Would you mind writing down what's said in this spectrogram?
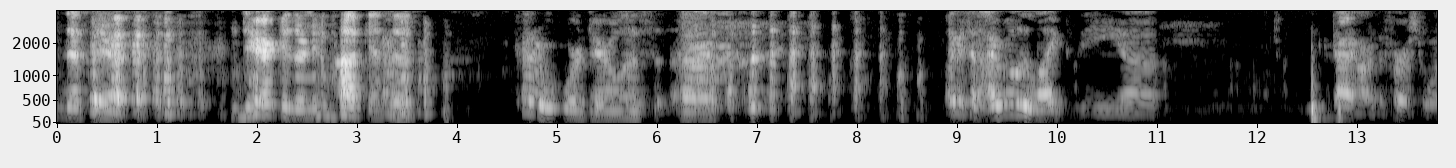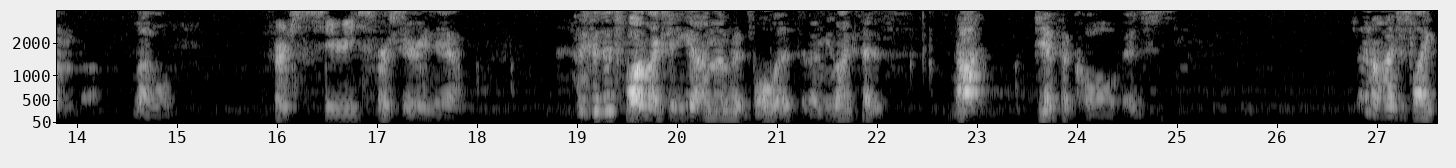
That's Derek. Derek is our new podcast host. kind of where Daryl is. Uh, like I said, I really liked the uh, Die Hard, the first one level, First series. first series, yeah. Just because it's fun. Like I said, you get unlimited bullets, and I mean, like I said, it's not difficult. It's you know, I just like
